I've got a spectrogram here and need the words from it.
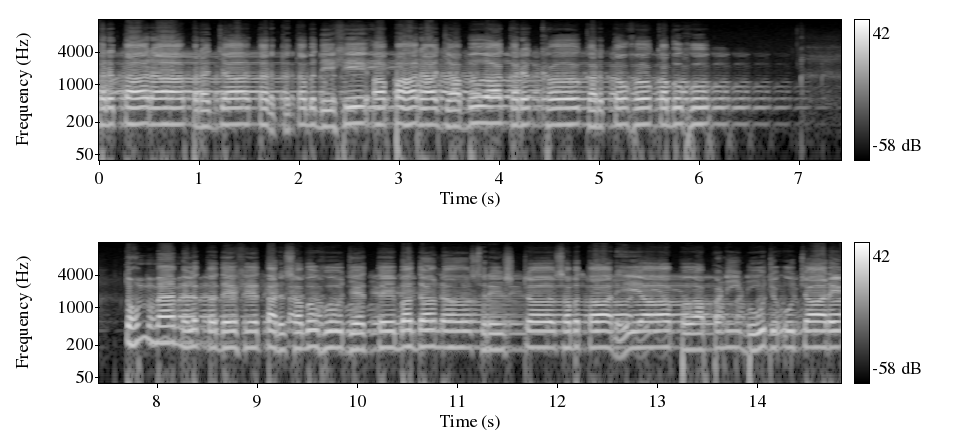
ਕਰਤਾਰਾ ਪ੍ਰਜਾ ਧਰਤ ਤਬ ਦੇਹੇ ਅਪਾਰਾ, ਜਬ ਆ ਕਰਖ ਕਰਤੋ ਹੋ ਕਬ ਹੋ। ਤੁਮ ਮੈਂ ਮਿਲਤ ਦੇਖੇ ਧਰ ਸਭ ਹੋ, ਜੇਤੇ ਬਦਨ ਸ੍ਰੇਸ਼ਟ ਸਭ ਤਾਰੇ ਆਪ ਆਪਣੀ ਬੂਝ ਉਚਾਰੇ।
